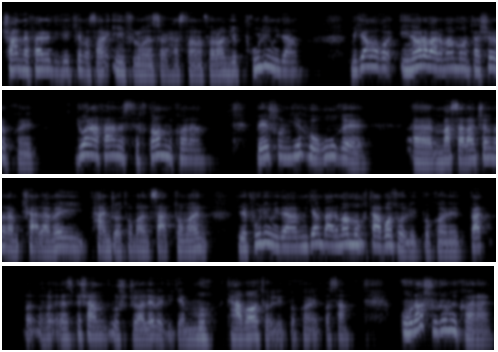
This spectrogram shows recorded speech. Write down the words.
چند نفر دیگه که مثلا اینفلوئنسر هستن فلان یه پولی میدم میگم آقا اینا رو برای من منتشر کنید. دو نفرم استخدام می‌کنم. بهشون یه حقوق مثلا چه می‌دونم کلمه 50 تومن 100 تومن یه پولی میدم. میگم برای من محتوا تولید بکنید. بعد اسمش هم روش جالبه دیگه محتوا تولید بکنید. واسم اونا شروع می‌کنن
